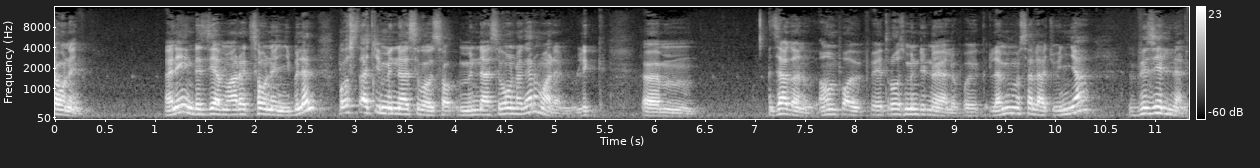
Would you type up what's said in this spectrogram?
ሰው ነኝ፣ እኔ እንደዚህ ማድረግ ሰው ነኝ ብለን በውስጣችን የምናስበው ነገር ማለት ነው። ልክ እዛ ጋ ነው። አሁን ጴጥሮስ ምንድን ነው ያለው? ለምን መሰላችሁ? እኛ vessel ነን።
